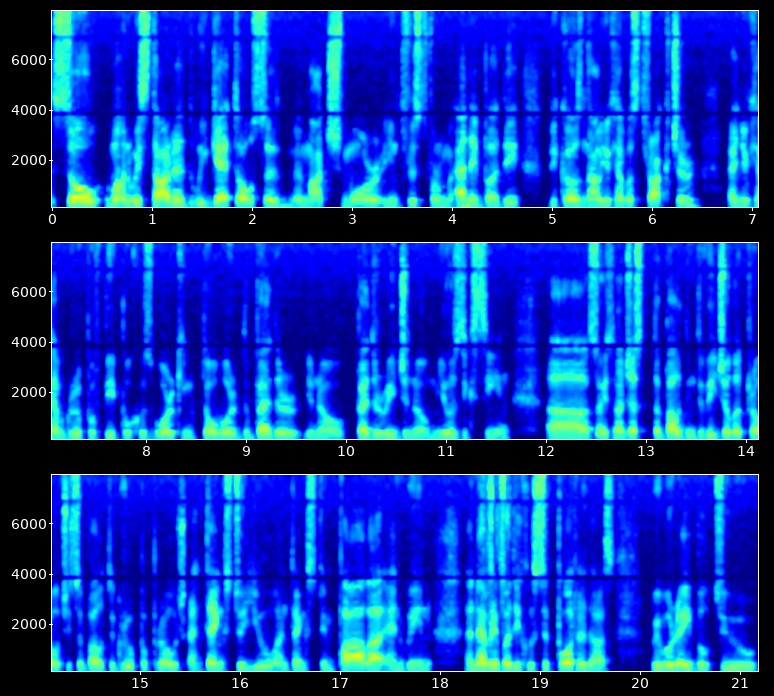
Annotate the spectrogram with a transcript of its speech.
so when we started, we get also much more interest from anybody because now you have a structure and you have a group of people who's working toward the better, you know, better regional music scene. Uh, so it's not just about individual approach; it's about the group approach. And thanks to you, and thanks to Impala and Win, and everybody who supported us, we were able to,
